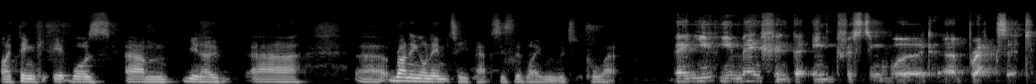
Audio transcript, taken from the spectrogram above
I think it was, um, you know, uh, uh, running on empty, perhaps is the way we would call that. And you, you mentioned the interesting word, uh, Brexit.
